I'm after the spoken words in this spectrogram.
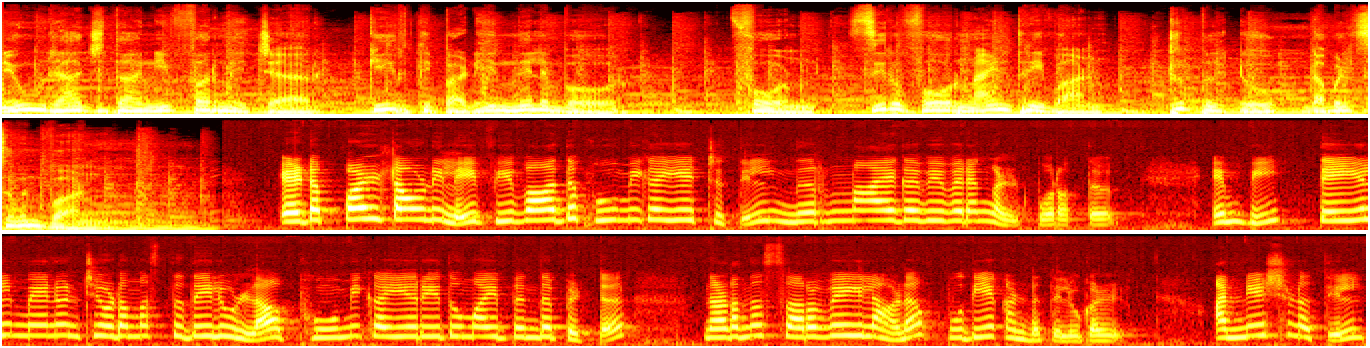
New Rajadhani furniture Keerthippady Nilambur. Phone zero four nine three one triple two double seven one. Edappal ടൗണിലെ വിവാദ ഭൂമി കയ്യേറ്റത്തിൽ നിർണായക വിവരങ്ങൾ പുറത്ത്. എം പി തേയൽ മേനോന്റെ ഉടമസ്ഥതയിലുള്ള ഭൂമി കയ്യേറിയതുമായി ബന്ധപ്പെട്ട് നടന്ന സർവേയിലാണ് പുതിയ കണ്ടെത്തലുകൾ. അന്വേഷണത്തിൽ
